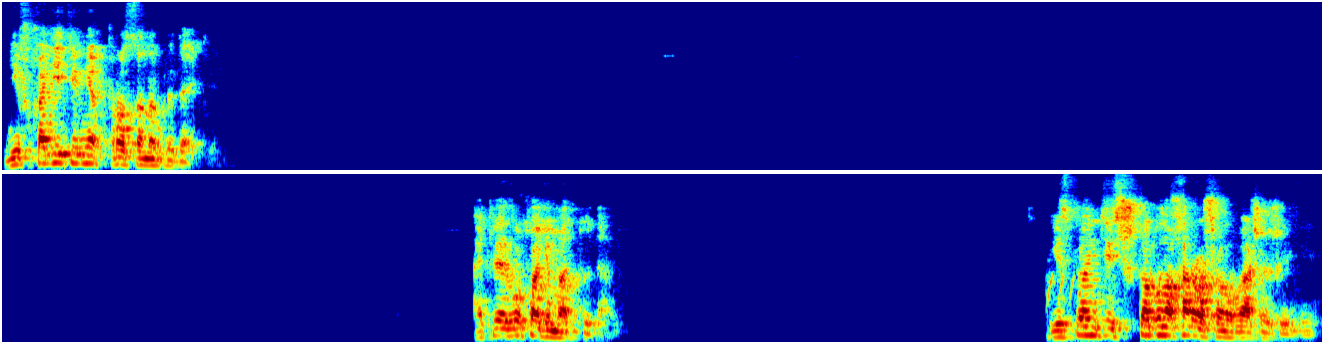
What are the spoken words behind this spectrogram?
Не входите в них, просто наблюдайте. А теперь выходим оттуда. И вспомните, что было хорошего в вашей жизни.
